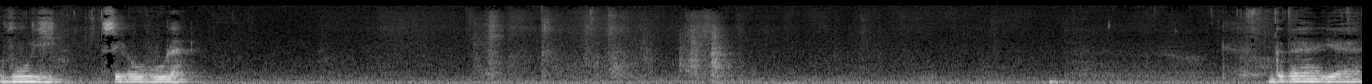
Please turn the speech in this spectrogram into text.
Vůlí, silou vůle. Kde je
